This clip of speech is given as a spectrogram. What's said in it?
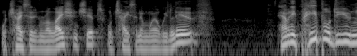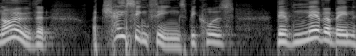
We'll chase it in relationships. We'll chase it in where we live. How many people do you know that are chasing things because they've never been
